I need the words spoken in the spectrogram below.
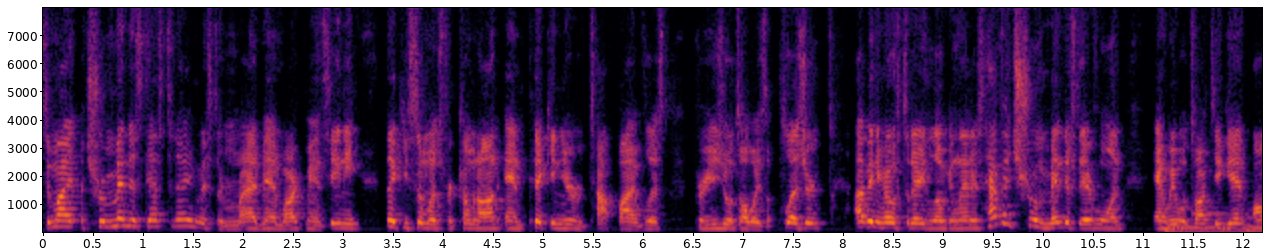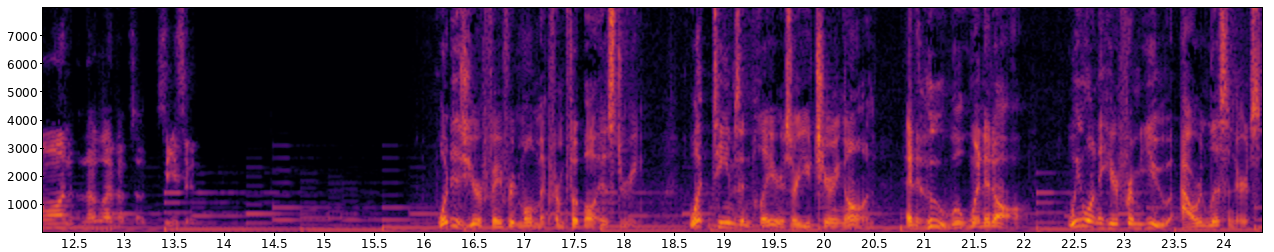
To my tremendous guest today, Mr. Madman Mark Mancini, thank you so much for coming on and picking your top five list. Per usual, it's always a pleasure. I've been your host today, Logan Landers. Have a tremendous day, everyone, and we will talk to you again on another live episode. See you soon. What is your favorite moment from football history? What teams and players are you cheering on? And who will win it all? We want to hear from you, our listeners.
